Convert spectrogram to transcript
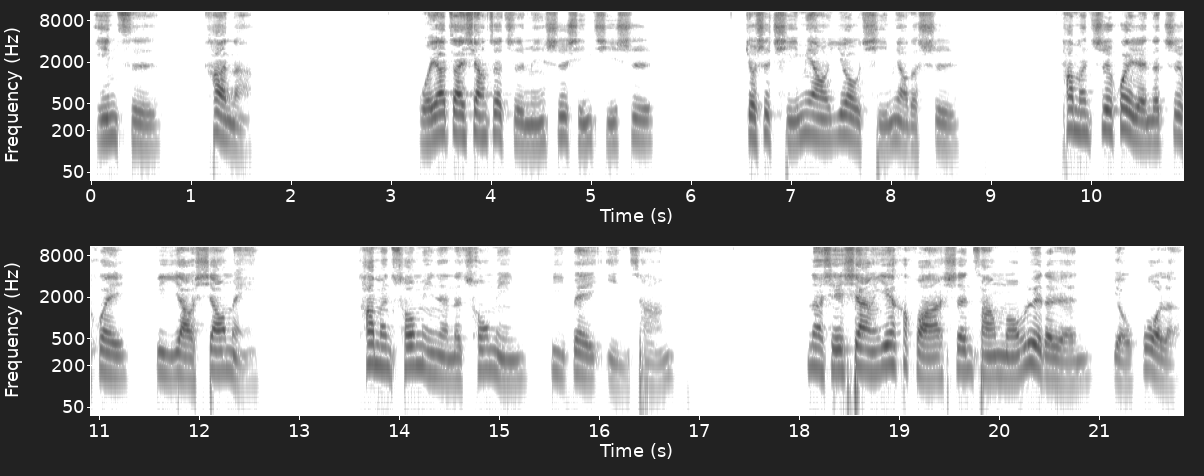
因此，看呐，我要再向这子民施行奇事，就是奇妙又奇妙的事。他们智慧人的智慧必要消没，他们聪明人的聪明必被隐藏。那些向耶和华深藏谋略的人有祸了，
